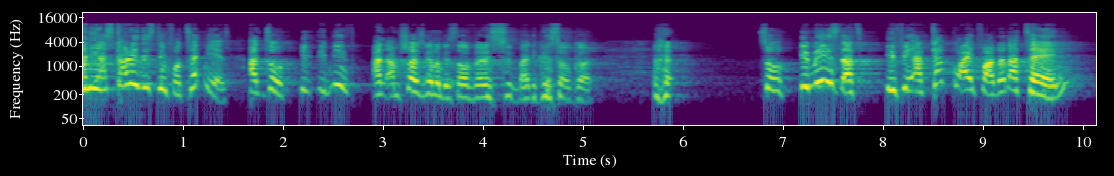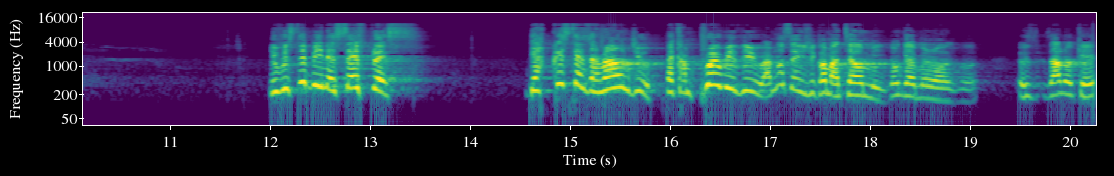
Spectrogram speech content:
And he has carried this thing for 10 years. And so it, it means, and I'm sure it's going to be solved very soon by the grace of God. so it means that if he had kept quiet for another 10, you will still be in a safe place. There are Christians around you that can pray with you. I'm not saying you should come and tell me. Don't get me wrong. Is, is that okay?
